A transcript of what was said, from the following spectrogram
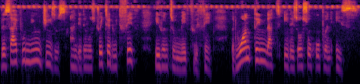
The disciple knew Jesus and they demonstrated with faith even to meet with him. But one thing that it is also open is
